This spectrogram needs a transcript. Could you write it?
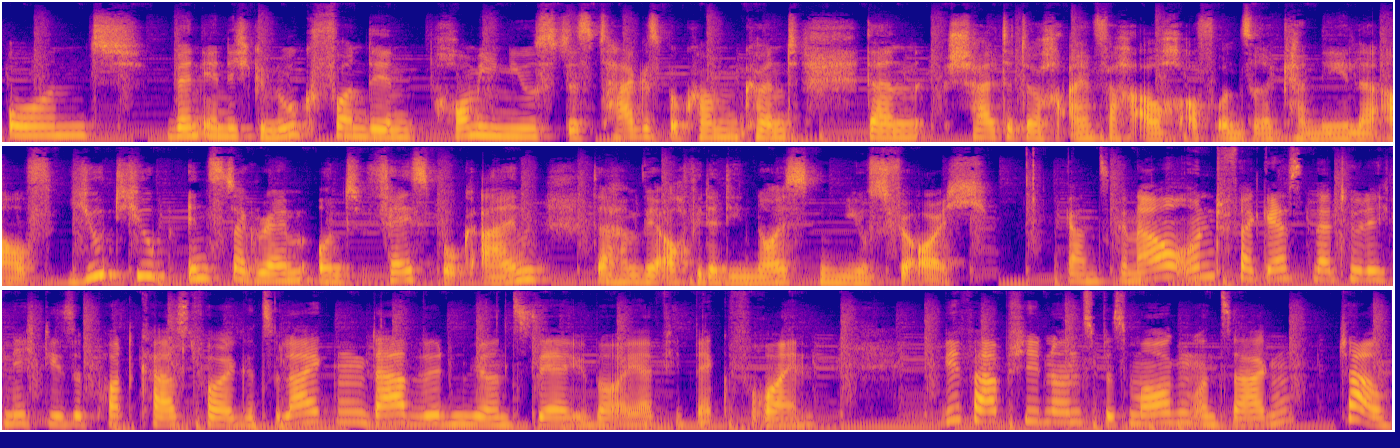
Und wenn ihr nicht genug von den Promi-News des Tages bekommen könnt, dann schaltet doch einfach auch auf unsere Kanäle auf YouTube, Instagram und Facebook ein. Da haben wir auch wieder die neuesten News für euch. Ganz genau. Und vergesst natürlich nicht, diese Podcast-Folge zu liken. Da würden wir uns sehr über euer Feedback freuen. Wir verabschieden uns bis morgen und sagen Ciao.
